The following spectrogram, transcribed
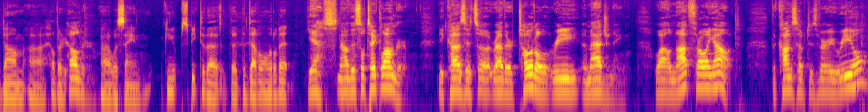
Dom uh, Hilder Helder. uh, was saying? Can you speak to the, the, the devil a little bit? Yes. Now this will take longer because it's a rather total reimagining. While not throwing out, the concept is very real,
